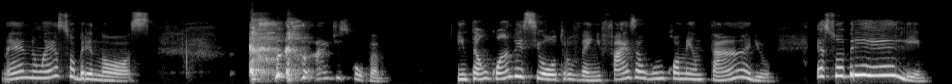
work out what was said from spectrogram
né? Não é sobre nós. Ai, desculpa. Então, quando esse outro vem e faz algum comentário, é sobre ele,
